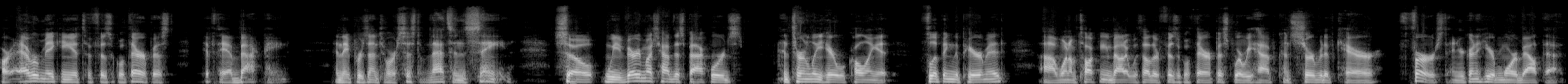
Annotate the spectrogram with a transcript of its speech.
are ever making it to physical therapist if they have back pain and they present to our system. That's insane. So we very much have this backwards. Internally here, we're calling it flipping the pyramid. Uh, when I'm talking about it with other physical therapists where we have conservative care first, and you're going to hear more about that.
